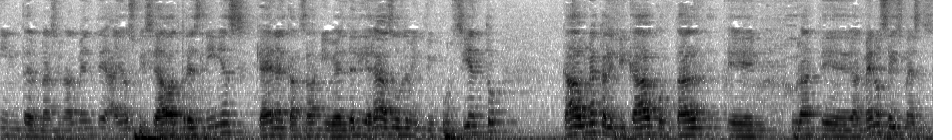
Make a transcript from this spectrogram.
internacionalmente haya auspiciado a tres líneas que hayan alcanzado nivel de liderazgo del 21%, cada una calificada con tal eh, durante al menos seis meses.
